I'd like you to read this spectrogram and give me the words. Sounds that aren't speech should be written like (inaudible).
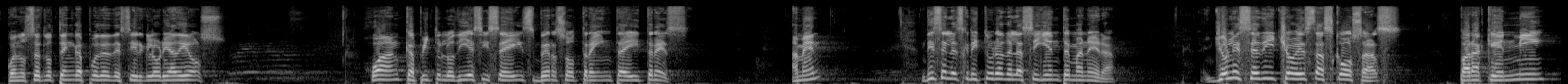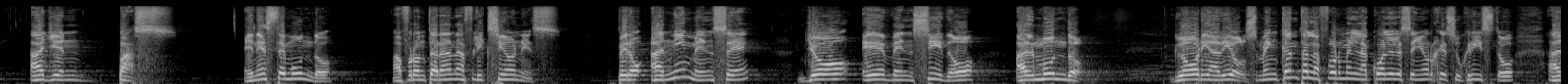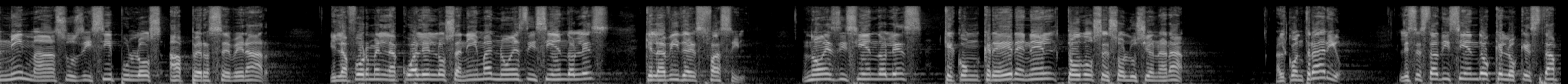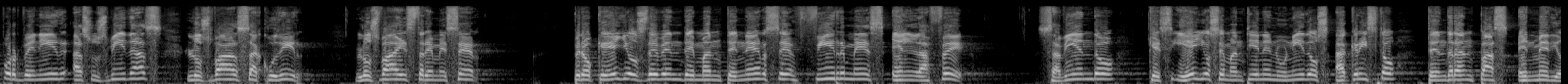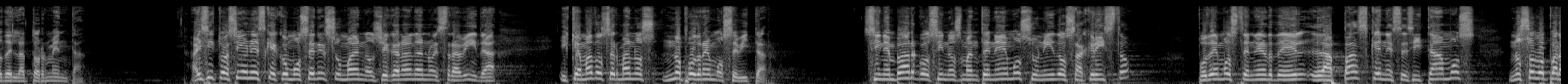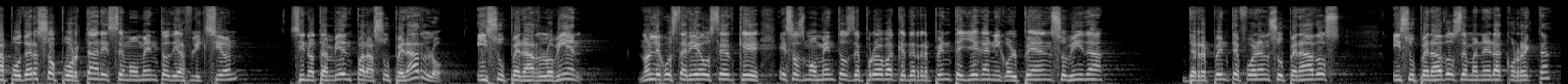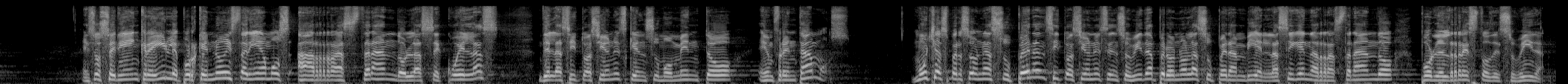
Cuando usted lo tenga puede decir gloria a Dios. Juan capítulo 16, verso 33. Amén. Dice la escritura de la siguiente manera. Yo les he dicho estas cosas para que en mí hallen paz. En este mundo afrontarán aflicciones, pero anímense, yo he vencido al mundo. Gloria a Dios. Me encanta la forma en la cual el Señor Jesucristo anima a sus discípulos a perseverar. Y la forma en la cual Él los anima no es diciéndoles que la vida es fácil. No es diciéndoles que con creer en Él todo se solucionará. Al contrario, les está diciendo que lo que está por venir a sus vidas los va a sacudir, los va a estremecer, pero que ellos deben de mantenerse firmes en la fe sabiendo que si ellos se mantienen unidos a Cristo, tendrán paz en medio de la tormenta. Hay situaciones que como seres humanos llegarán a nuestra vida y que, amados hermanos, no podremos evitar. Sin embargo, si nos mantenemos unidos a Cristo, podemos tener de Él la paz que necesitamos, no solo para poder soportar ese momento de aflicción, sino también para superarlo y superarlo bien. ¿No le gustaría a usted que esos momentos de prueba que de repente llegan y golpean su vida, de repente fueran superados y superados de manera correcta? Eso sería increíble porque no estaríamos arrastrando las secuelas de las situaciones que en su momento enfrentamos. Muchas personas superan situaciones en su vida, pero no las superan bien, las siguen arrastrando por el resto de su vida.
